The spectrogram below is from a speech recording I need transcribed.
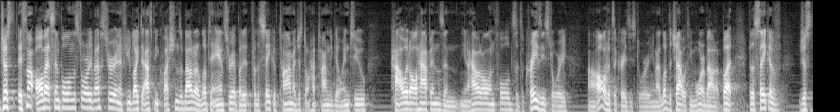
just it's not all that simple in the story of Esther. And if you'd like to ask me questions about it, I'd love to answer it. But it, for the sake of time, I just don't have time to go into how it all happens and you know how it all unfolds. It's a crazy story. Uh, all of it's a crazy story, and I'd love to chat with you more about it. But for the sake of just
